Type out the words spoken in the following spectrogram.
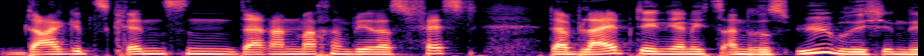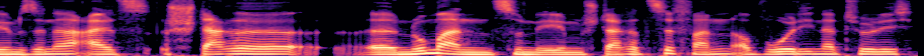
da gibt's Grenzen, daran machen wir das fest. Da bleibt denen ja nichts anderes übrig in dem Sinne, als starre äh, Nummern zu nehmen, starre Ziffern, obwohl die natürlich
